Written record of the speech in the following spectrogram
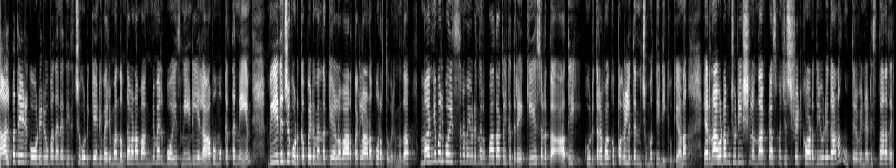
നാൽപ്പത്തേഴ് കോടി രൂപ തന്നെ തിരിച്ചു കൊടുക്കേണ്ടി വരുമെന്നും തവണ മഞ്ഞുമൽ ബോയ്സ് നേടിയ ലാഭമൊക്കെ തന്നെയും വീതിച്ചു കൊടുക്കപ്പെടുമെന്നൊക്കെയുള്ള വാർത്തകളാണ് പുറത്തു വരുന്നത്. മഞ്ഞുമൽ ബോയ്സ് സിനിമയുടെ നിർമ്മാതാക്കൾക്കെതിരെ കേസെടുത്ത് അതിഗുരുതര വകുപ്പുകളിൽ തന്നെ ചുമത്തിയിരിക്കുകയാണ്. എറണാകുളം ജുഡീഷ്യൽ ഒന്നാം ക്ലാസ് മജിസ്ട്രേറ്റ് കോടതിയുടേതാണ് ഉത്തരവിന്റെ അടിസ്ഥാനത്തിൽ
